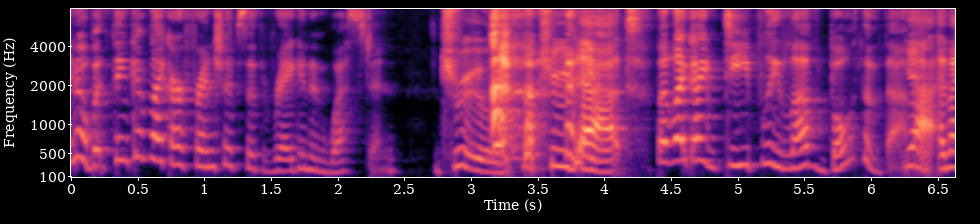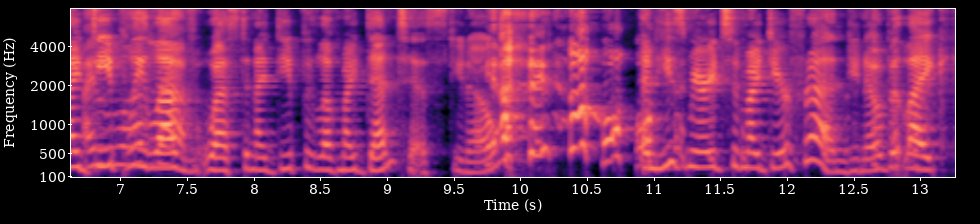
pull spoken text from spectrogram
I know, but think of like our friendships with Reagan and Weston. True, true that. But like, I deeply love both of them. Yeah, and I I deeply love love, them. Weston. I deeply love my dentist, you know? Yeah, I know. And he's married to my dear friend, you know? But like,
